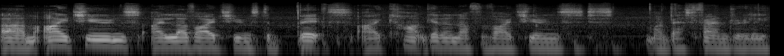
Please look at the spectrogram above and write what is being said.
Um, iTunes, I love iTunes to bits. I can't get enough of iTunes. It's just my best friend, really.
